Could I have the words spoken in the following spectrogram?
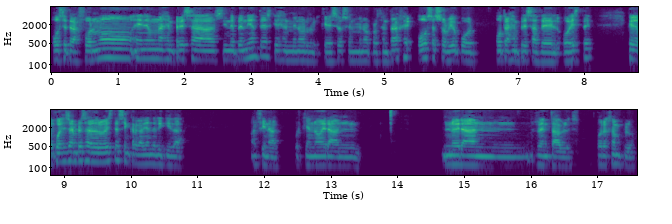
o se transformó en unas empresas independientes, que es el menor, que eso es el menor porcentaje, o se absorbió por otras empresas del oeste, que después esas empresas del oeste se encargarían de liquidar al final, porque no eran no eran rentables. Por ejemplo,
